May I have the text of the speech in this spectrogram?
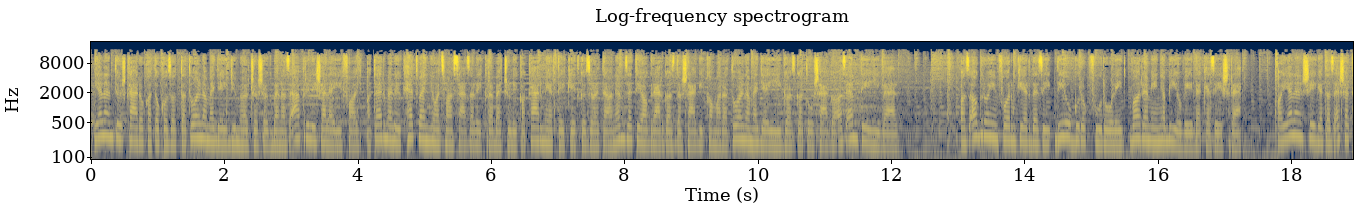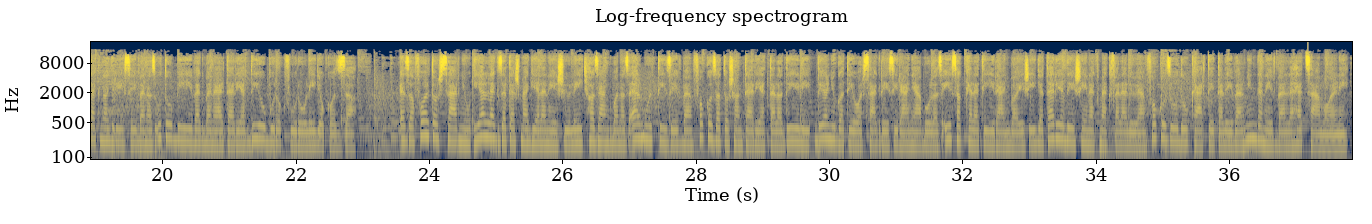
Jelentős károkat okozott a Tolna megyei gyümölcsösökben az április elejé fagy, a termelők 70-80%-ra becsülik a kármértékét közölte a Nemzeti Agrárgazdasági Kamara Tolna megyei igazgatósága az MTI-vel. Az Agroinform kérdezi, dióburok fúró légy, van remény a biovédekezésre. A jelenséget az esetek nagy részében az utóbbi években elterjedt dióburok fúró légy okozza. Ez a foltos szárnyú, jellegzetes megjelenésű légy hazánkban az elmúlt tíz évben fokozatosan terjedt el a déli, délnyugati országrész irányából az északkeleti irányba és így a terjedésének megfelelően fokozódó kártételével minden évben lehet számolni.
